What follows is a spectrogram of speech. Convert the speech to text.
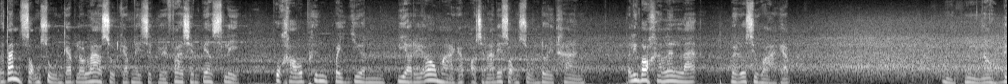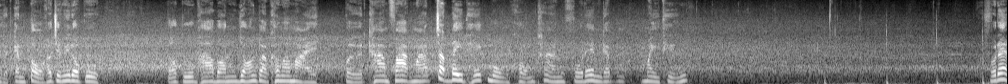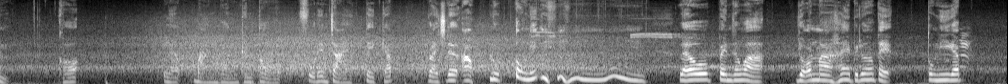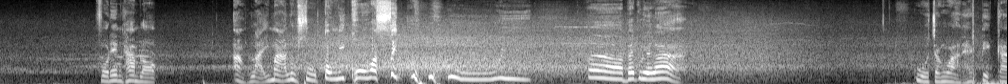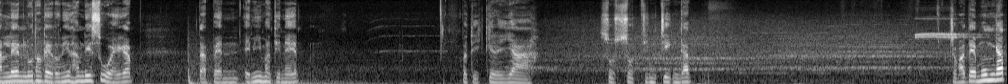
อลตัน 2-0 ครับ แล้วล่าสุดครับในศึกยูฟ่าแชมเปี้ยนส์ลีกพวกเขาเพิ่งไปเยือนเบียริเอลมาครับ เอาชนะได้ 2-0 โดยทางอลิงบอลฮาเลนและเบโรซิวาครับอืมอืมเอาเดือดกันต่อเขาเจมี่โดกูโดกูพาบอลย้อนกลับเข้ามาใหม่ เปิดข้ามฟากมาจัดได้เทคโมงของทางโฟเดนครับ ไม่ถึงโฟเดนเคาะแล้วบางบอลกันต่อ ฟูเดนจ่ายติดครับไรเดอร์อ้าวหลุดตรงนี้แล้วเป็นจังหวะย้อนมาให้ไปเรื่องเตะตรงนี้ครับโฟเดนข้ามบล็อกอ้าวไหลมาลูกสูตรตรงนี้โควาสิกโอ้โหอ่าเบเกเรล่าอู้จังหวะแท็กติกการเล่นรู้ตั้งแต่ตรงนี้ทำได้สวยครับ แต่เป็นเอมี่มาร์ติเนสปฏิกิริยา สุดๆ จริง ๆ ครับจะมาเตะมุมครับ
